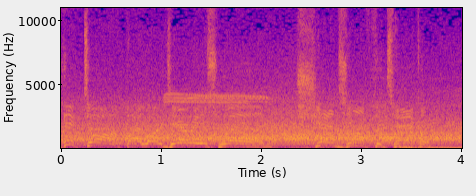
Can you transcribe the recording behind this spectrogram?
Picked off by Lardarius Webb. Sheds off the tackle.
